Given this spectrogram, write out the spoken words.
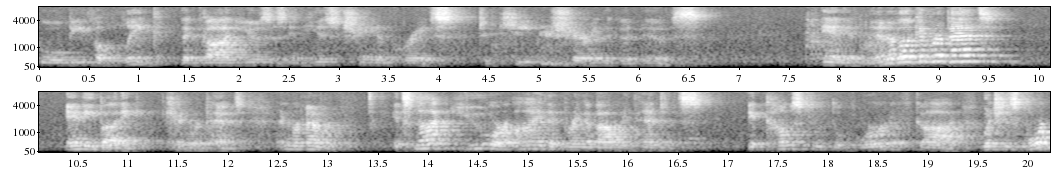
who will be the link that God uses in His chain of grace to keep sharing the good news. And if Nineveh can repent, anybody can repent. And remember, it's not you or I that bring about repentance. It comes through the Word of God, which is more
